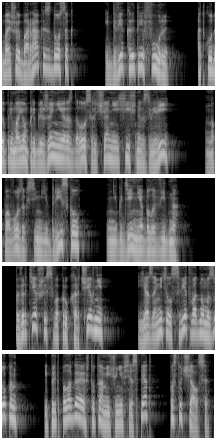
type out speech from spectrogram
большой барак из досок и две крытые фуры, откуда при моем приближении раздалось рычание хищных зверей, но повозок семьи Дрискл нигде не было видно. Повертевшись вокруг харчевни, я заметил свет в одном из окон и, предполагая, что там еще не все спят, постучался —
